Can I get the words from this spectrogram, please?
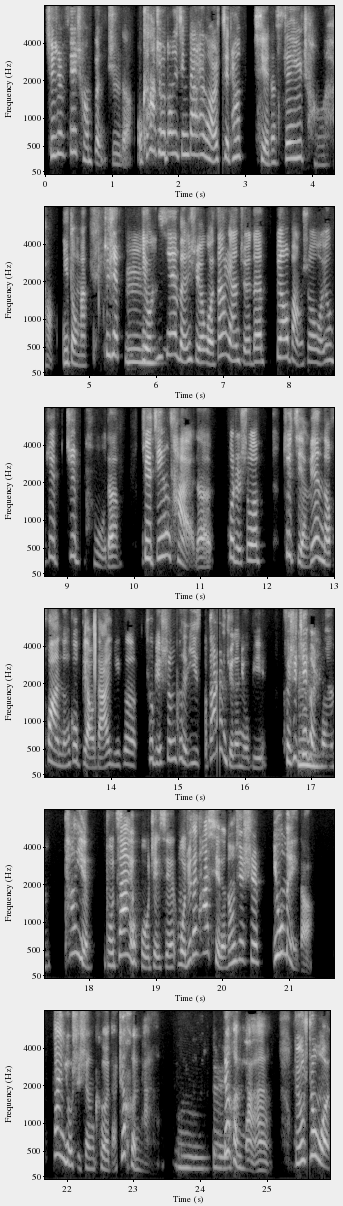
其实非常本质的。我看到这个东西惊呆了，而且他写的非常好，你懂吗？就是有一些文学，我当然觉得标榜说我用最质朴的、最精彩的，或者说最简练的话，能够表达一个特别深刻的意思，我当然觉得牛逼。可是这个人他也不在乎这些，我觉得他写的东西是优美的，但又是深刻的，这很难。嗯，对，这很难。比如说我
